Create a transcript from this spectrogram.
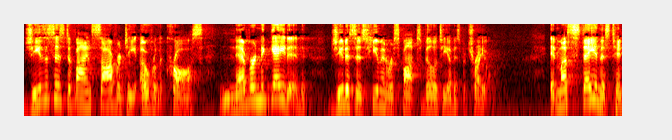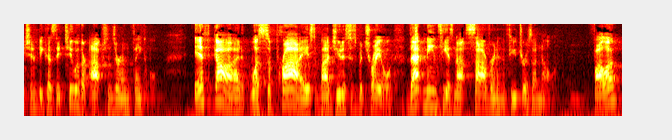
Jesus' divine sovereignty over the cross never negated Judas's human responsibility of his betrayal. It must stay in this tension because the two other options are unthinkable. If God was surprised by Judas's betrayal, that means he is not sovereign and the future is unknown. Follow?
